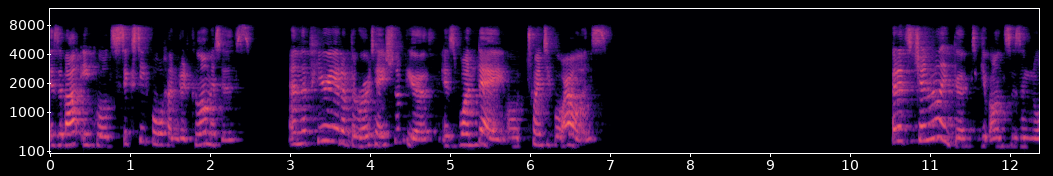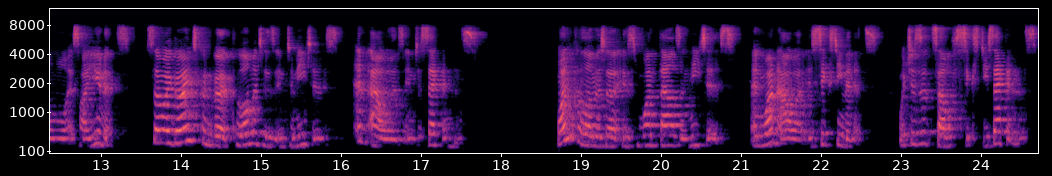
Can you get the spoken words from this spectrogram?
is about equal to 6,400 kilometers, and the period of the rotation of the Earth is one day, or 24 hours. But it's generally good to give answers in normal SI units, so we're going to convert kilometers into meters and hours into seconds. One kilometer is 1,000 meters, and one hour is 60 minutes, which is itself 60 seconds,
